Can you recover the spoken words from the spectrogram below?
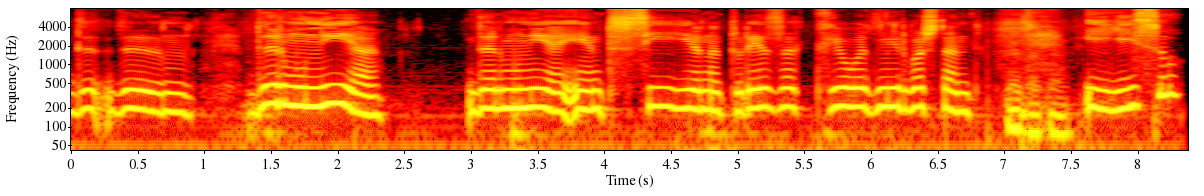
de, de, de harmonia, de harmonia entre si e a natureza que eu admiro bastante. Exatamente. E isso,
